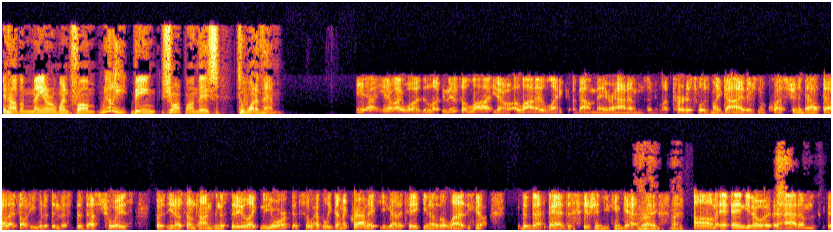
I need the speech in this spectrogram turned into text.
in how the mayor went from really being sharp on this to one of them? Yeah, you know, I was, and look, and there's a lot, you know, a lot I like about Mayor Adams. I mean, look, Curtis was my guy. There's no question about that. I thought he would have been the, the best choice. But you know, sometimes in a city like New York, that's so heavily Democratic, you got to take, you know, the le- you know, the best bad decision you can get, right? right. Um, and, and you know, Adams, uh,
